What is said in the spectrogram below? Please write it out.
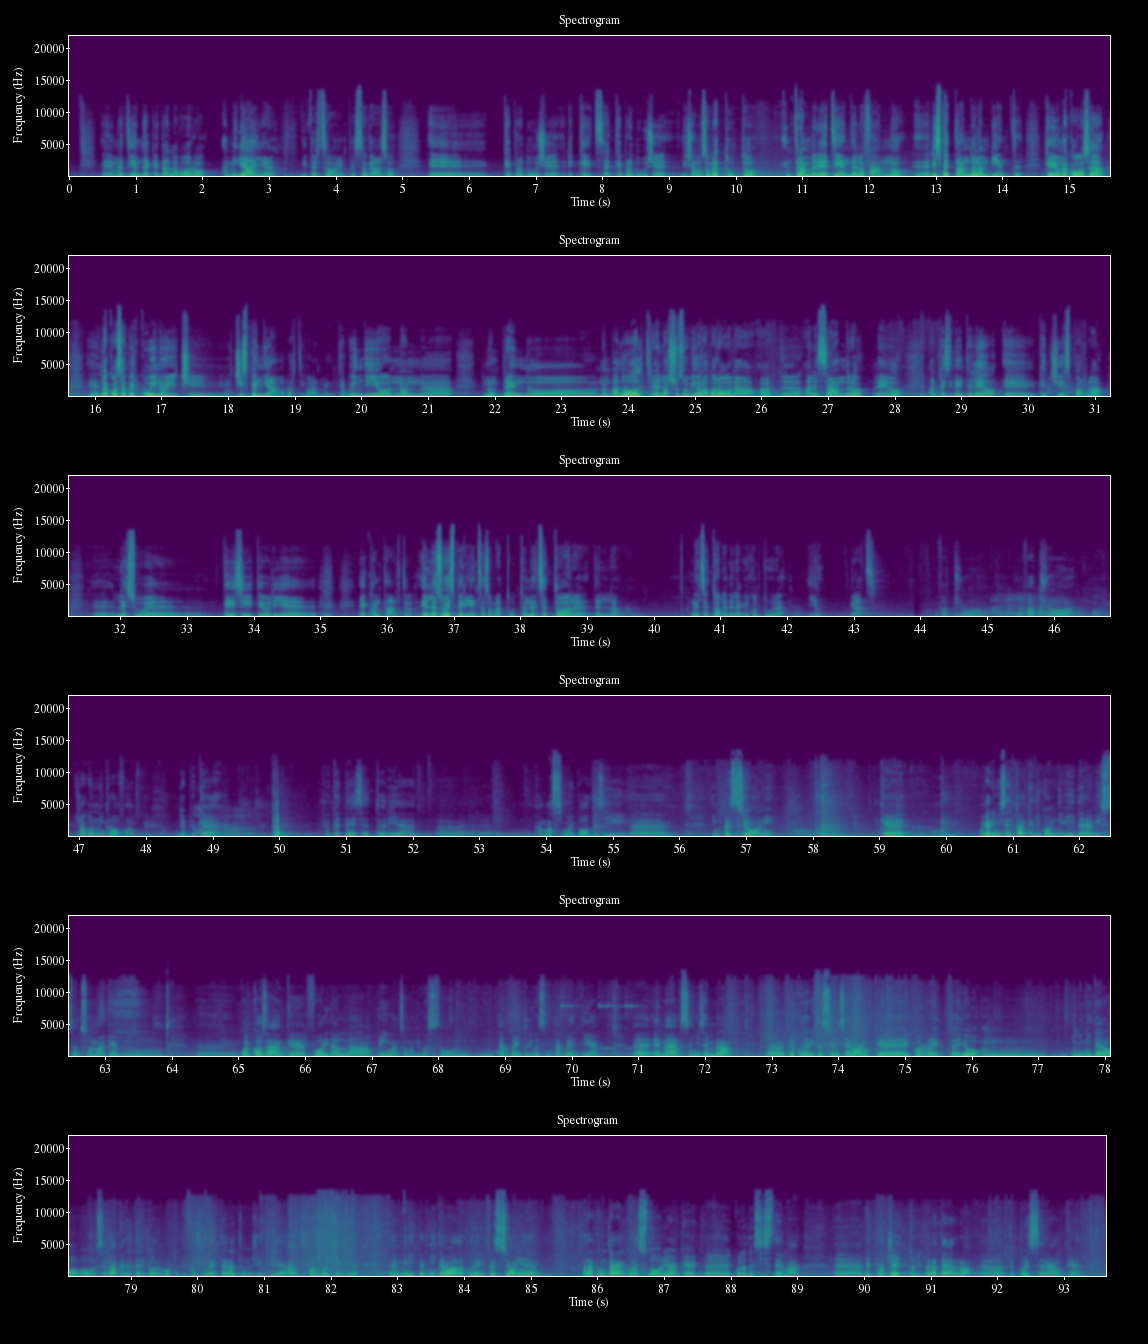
un'azienda che dà lavoro a migliaia di persone in questo caso, che produce ricchezza e che produce diciamo, soprattutto entrambe le aziende lo fanno eh, rispettando l'ambiente, che è una cosa, eh, la cosa per cui noi ci, ci, spendiamo particolarmente. Quindi io non, eh, non, prendo, non vado oltre, lascio subito la parola ad Alessandro Leo, al Presidente Leo, che ci esporrà eh, le sue tesi, teorie e quant'altro, e la sua esperienza soprattutto nel settore della nel settore dell'agricoltura io. Grazie. Lo faccio, lo faccio già col microfono. Oddio, più, che, più, che, tesi e teorie, eh, al massimo ipotesi, eh, impressioni che mm, magari mi sento anche di condividere, visto insomma, che mh, mm, eh, qualcosa anche fuori dalla prima insomma, di questo intervento, di questi interventi è, è emersa. Mi sembra eh, che alcune riflessioni siano anche corrette. Io mh, mm, mi limiterò, eh, essendo anche del territorio molto più facilmente raggiungibile, anzi coinvolgibile, eh, mi, mi limiterò ad alcune riflessioni e a raccontare anche una storia che è quella del sistema, eh, del progetto Libera Terra, che può essere anche eh,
